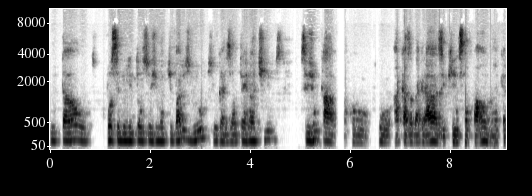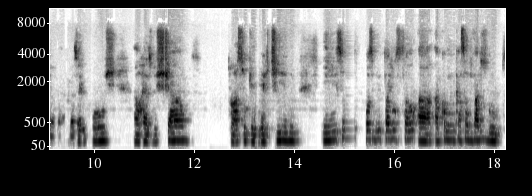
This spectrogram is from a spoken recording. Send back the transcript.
então possibilitou o surgimento de vários grupos, lugares alternativos se juntavam, como a Casa da Grazi, aqui em São Paulo, né, que era da Grazi Punch, ao resto do chão, o açúcar invertido, e isso possibilitou a junção, a, a comunicação de vários grupos.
